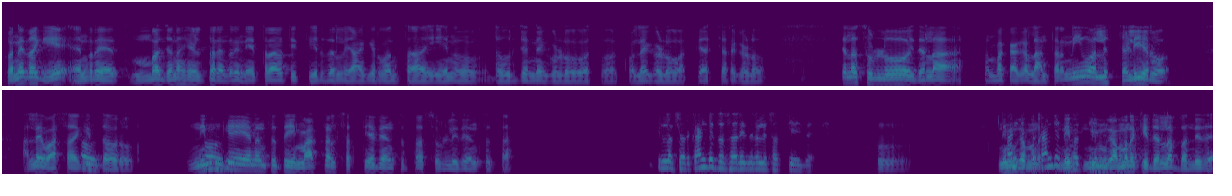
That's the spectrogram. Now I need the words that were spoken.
ಕೊನೆಯದಾಗಿ ಅಂದ್ರೆ ತುಂಬಾ ಜನ ಹೇಳ್ತಾರೆ ಅಂದ್ರೆ ನೇತ್ರಾವತಿ ತೀರದಲ್ಲಿ ಆಗಿರುವಂತ ಏನು ದೌರ್ಜನ್ಯಗಳು ಅಥವಾ ಕೊಲೆಗಳು ಅತ್ಯಾಚಾರಗಳು ಇದೆಲ್ಲ ಸುಳ್ಳು ಇದೆಲ್ಲ ನಂಬಕ್ಕಾಗಲ್ಲ ಅಂತಾರೆ. ನೀವು ಅಲ್ಲಿ ಸ್ಥಳೀಯರು ಅಲ್ಲೇ ವಾಸ ಆಗಿದ್ದವರು ನಿಮ್ಗೆ ಏನನ್ಸುತ್ತೆ? ಈ ಮಾತಿನಲ್ಲಿ ಸತ್ಯ ಇದೆ ಅನ್ಸುತ್ತಾ? ಸುಳ್ಳಿದೆ ಅನ್ಸುತ್ತಾ? ಇಲ್ಲ ಸರ್ ಖಂಡಿತ ಸರ್ ಇದರಲ್ಲಿ ಸತ್ಯ ಇದೆ. ಹ್ಮ್. ನಿಮ್ ಖಂಡಿತ, ಗಮನ ಖಂಡಿತ ನಿಮ್ ಸತ್ಯ ನಿಮ್ ಇದೆ. ಗಮನಕ್ಕೆ ಇದೆಲ್ಲ ಬಂದಿದೆ.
